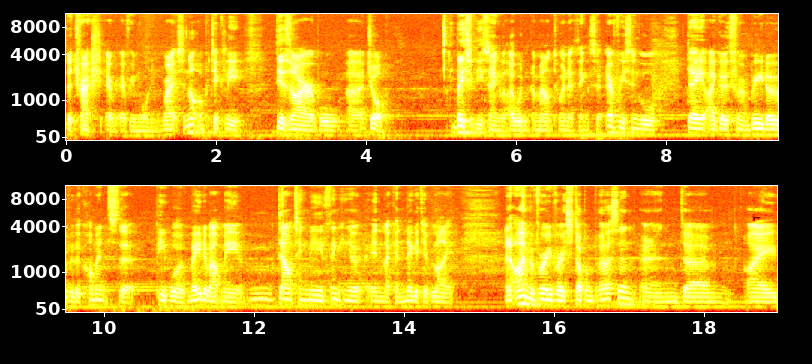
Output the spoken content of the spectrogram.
the trash every, every morning, right? So not a particularly desirable uh, job. Basically saying that I wouldn't amount to anything. So every single day I go through and read over the comments that people have made about me, mm, doubting me, thinking in like a negative light. And I'm a very, very stubborn person, and um, I,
